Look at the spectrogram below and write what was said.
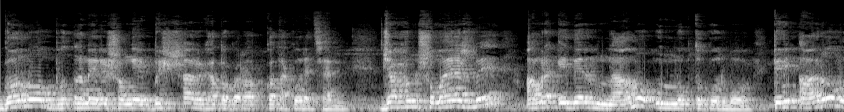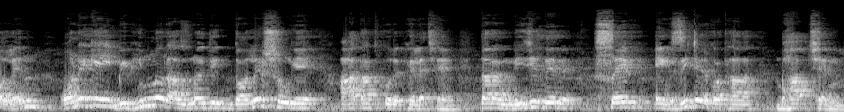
গণ অভ্যুত্থানের সঙ্গে বিশ্বাসঘাতকতা করেছেন। যখন সময় আসবে, আমরা এদের নামও উন্মুক্ত করব। তিনি আরও বলেন, অনেকেই বিভিন্ন রাজনৈতিক দলের সঙ্গে আঘাত করে ফেলেছে। তারা নিজেদের সেফ এক্সিটের কথা ভাবছেন।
